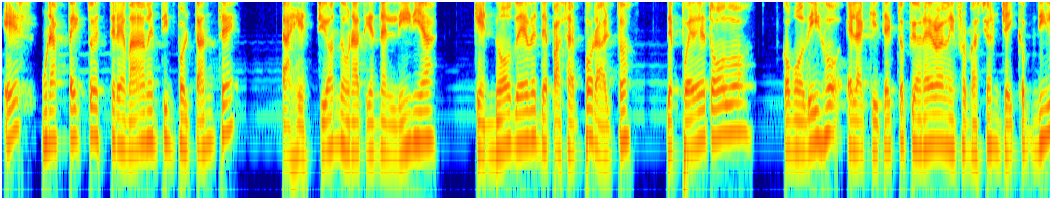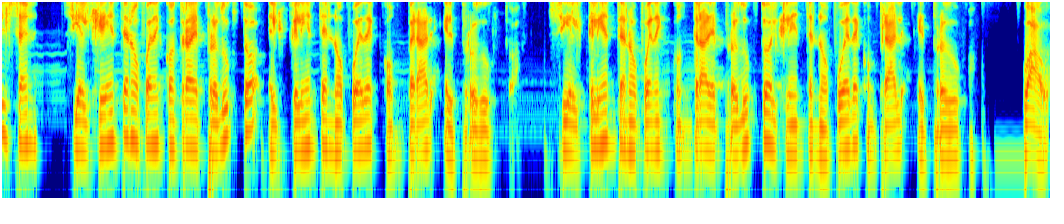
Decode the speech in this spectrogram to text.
Es un aspecto extremadamente importante la gestión de una tienda en línea que no debes de pasar por alto. Después de todo, como dijo el arquitecto pionero de la información Jacob Nielsen, si el cliente no puede encontrar el producto, el cliente no puede comprar el producto. Si el cliente no puede encontrar el producto, el cliente no puede comprar el producto. Wow.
